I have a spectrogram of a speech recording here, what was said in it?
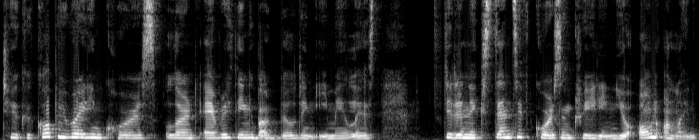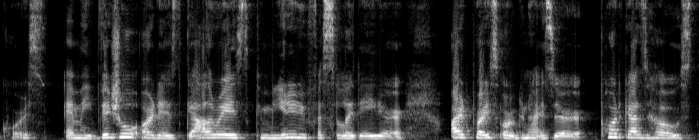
took a copywriting course, learned everything about building email lists, did an extensive course on creating your own online course. I'm a visual artist, gallerist, community facilitator, art prize organizer, podcast host,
